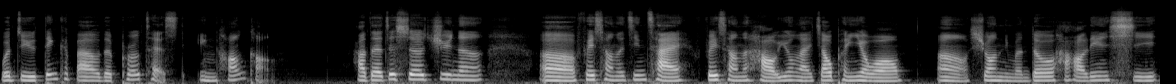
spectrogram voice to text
？what do you think about the protest in Hong Kong？好的，这十二句呢，呃，非常的精彩，非常的好用来交朋友哦。嗯，希望你们都好好练习。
